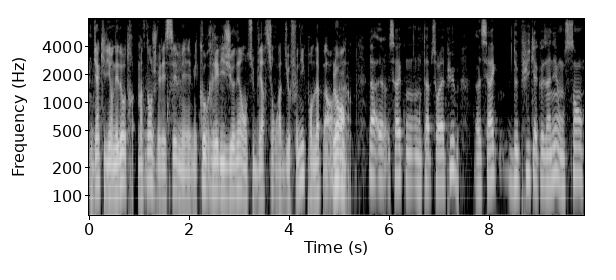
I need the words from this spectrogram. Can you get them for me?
Bien qu'il y en ait d'autres. Maintenant, je vais laisser mes, mes co-religionnaires en subversion radiophonique prendre la parole. Laurent. Là, euh, c'est vrai qu'on on tape sur la pub. Euh, c'est vrai que depuis quelques années, on sent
